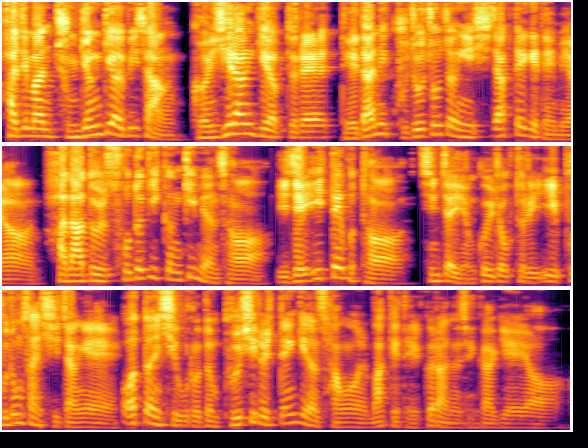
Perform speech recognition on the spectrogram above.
하지만 중견기업 이상 건실한 기업들의 대단히 구조조정이 시작되게 되면 하나둘 소득이 끊기면서 이제 이때부터 진짜 연끌족들이 이 부동산 시장에 어떤 식으로든 불씨를 땡기는 상황을 맞게 될 거라는 생각이에요.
